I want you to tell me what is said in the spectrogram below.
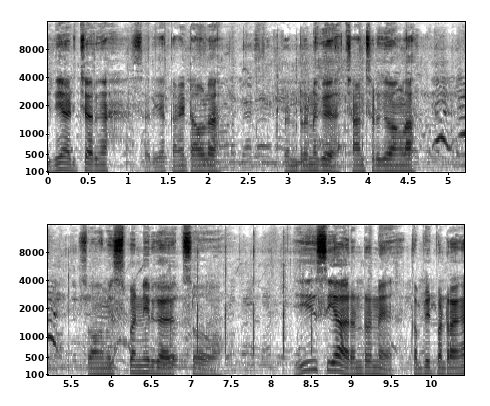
இதையும் அடித்தாருங்க சரியாக கனெக்ட் ஆகல. ரெண்டு ரன்னுக்கு சான்ஸ் எடுக்குவாங்களா? ஸோ அவங்க மிஸ் பண்ணியிருக்காரு. ஸோ ஈஸியாக ரெண்டு ரன்னு கம்ப்ளீட் பண்ணுறாங்க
